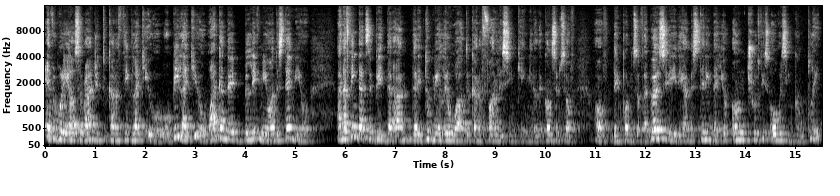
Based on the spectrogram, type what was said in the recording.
everybody else around you to kind of think like you or, be like you or why can't they believe me or understand me or and I think that's a bit that I, that it took me a little while to kind of finally sink in you know the concepts of of the importance of diversity the understanding that your own truth is always incomplete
